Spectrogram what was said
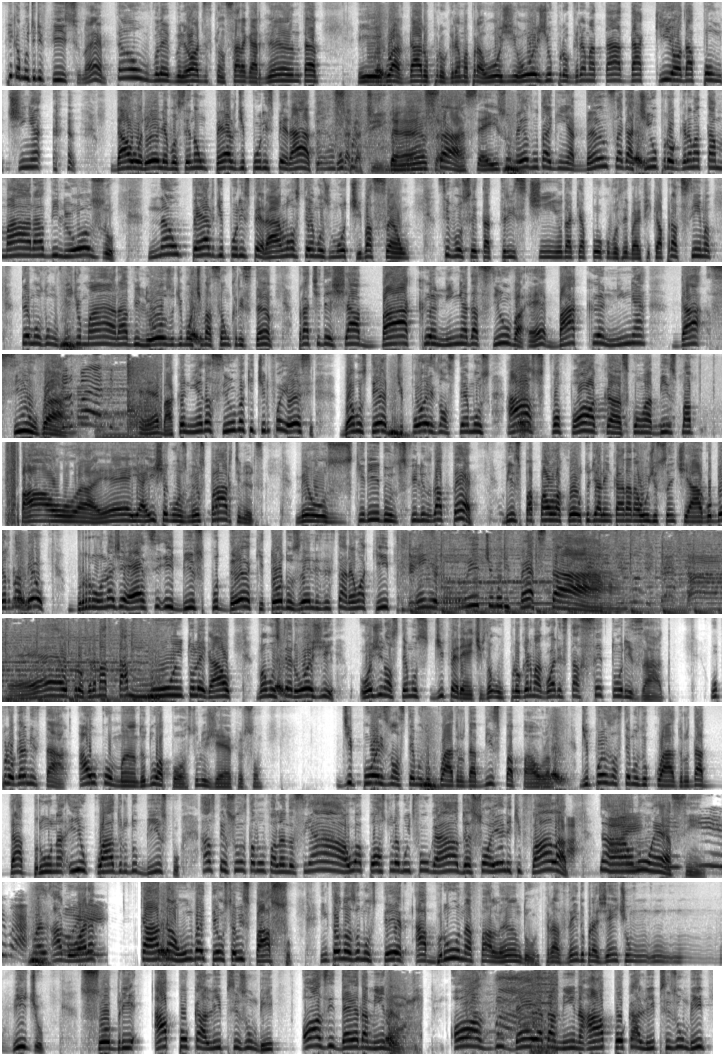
fica muito difícil, né? Então, é melhor descansar a garganta e guardar o programa para hoje. Hoje o programa tá daqui, ó, da pontinha da orelha, você não perde por esperar. Dança, o... gatinho. Dança. dança. É isso mesmo, Taguinha. Dança, gatinho. O programa tá maravilhoso. Não perde por esperar. Nós temos motivação. Se você tá tristinho, daqui a pouco você vai ficar para cima. Temos um vídeo maravilhoso de motivação cristã para te deixar bacaninha da Silva. É bacaninha da Silva. É, bacaninha da Silva, que tiro foi esse? Vamos ter, depois nós temos as fofocas com a Bispa Paula. É, e aí chegam os meus partners, meus queridos filhos da fé. Bispa Paula Couto de Alencar Araújo Santiago Bernabeu, Bruna GS e Bispo Duck, todos eles estarão aqui em ritmo de festa. É, o programa tá muito legal. Vamos ter hoje hoje nós temos diferente. Então, o programa agora está setorizado. O programa está ao comando do apóstolo Jefferson. Depois nós temos o quadro da Bispa Paula. Depois nós temos o quadro da da Bruna e o quadro do bispo. As pessoas estavam falando assim: ah, o apóstolo é muito folgado, é só ele que fala. Não, não é assim. É, agora, cada um vai ter o seu espaço. Então, nós vamos ter a Bruna falando, trazendo pra gente um, um, um vídeo sobre Apocalipse Zumbi. Os ideia da mina. Os ideia da mina. Apocalipse Zumbi.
